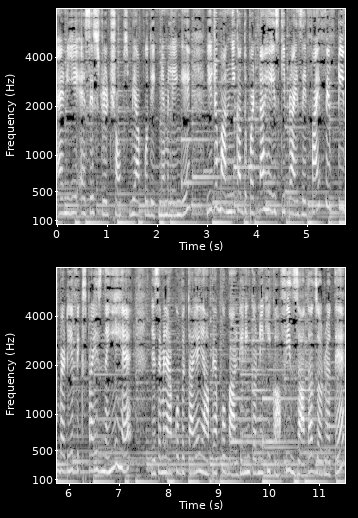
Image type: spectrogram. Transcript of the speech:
एंड ये ऐसे स्ट्रीट शॉप्स भी आपको देखने मिलेंगे। ये जो बांधनी का दुपट्टा है इसकी प्राइस है 550 बट ये फिक्स प्राइस नहीं है। जैसे मैंने आपको बताया यहाँ पे आपको बार्गेनिंग करने की काफ़ी ज़्यादा ज़रूरत है।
